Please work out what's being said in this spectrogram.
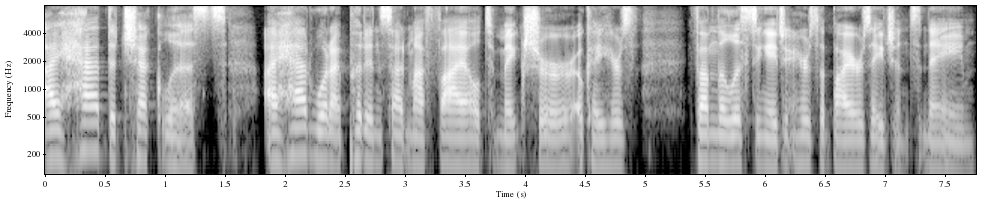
i had the checklists. I had what i put inside my file to make sure okay here's if i'm the listing agent here's the buyer's agent's name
